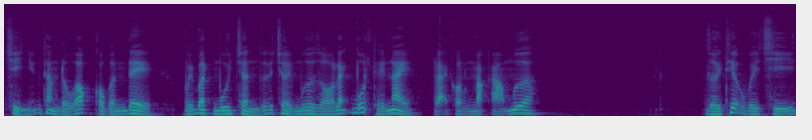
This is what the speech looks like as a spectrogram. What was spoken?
Chỉ những thằng đầu óc có vấn đề mới bật mui trần giữa trời mưa gió lạnh buốt thế này lại còn mặc áo mưa. Giới thiệu với Trí,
